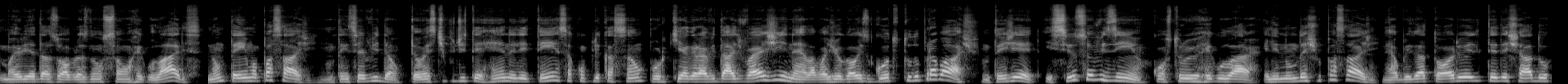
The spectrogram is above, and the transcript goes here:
maioria das obras não são regulares, não tem uma passagem, não tem servidão. Então esse tipo de terreno ele tem essa complicação porque a gravidade vai agir, né? Ela vai jogar o esgoto tudo para baixo, não tem jeito. E se o seu vizinho construiu regular, ele não deixou passagem, né? É obrigatório ele ter deixado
